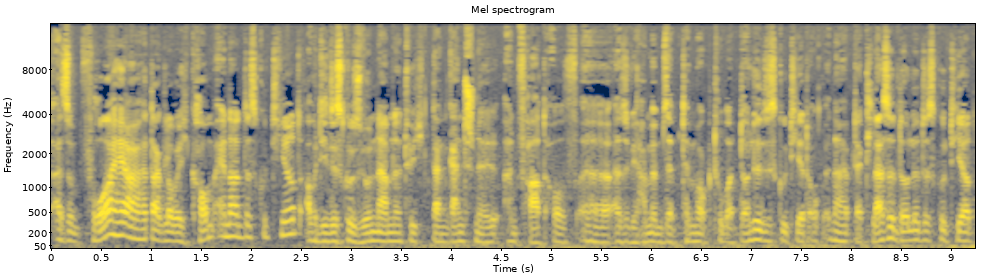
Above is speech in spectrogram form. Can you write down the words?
Also vorher hat da, glaube ich, kaum einer diskutiert, aber die Diskussion nahm natürlich dann ganz schnell an Fahrt auf. Äh, also wir haben im September, Oktober dolle diskutiert, auch innerhalb der Klasse dolle diskutiert.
